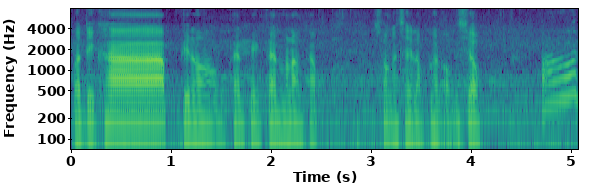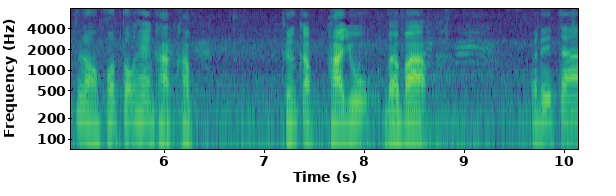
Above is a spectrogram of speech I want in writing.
สวัสดีครับพี่น้องแฟนเพลงแฟนหมอลำครับ ช่องกระชัยลำเพลินออฟฟิเชียลป้าดพี่น้องฝนตกแห้งคักครับ ถึงกับพายุแบบว่าสวัสดีจ้า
